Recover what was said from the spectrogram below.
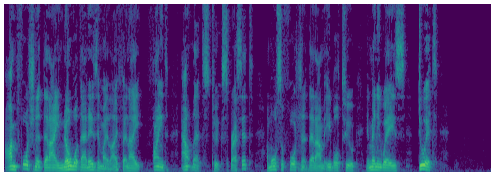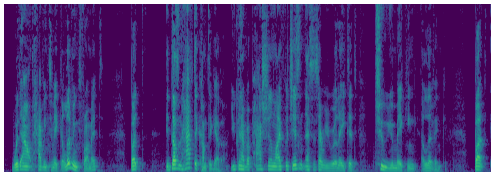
I'm fortunate that I know what that is in my life and I find outlets to express it. I'm also fortunate that I'm able to, in many ways, do it without having to make a living from it. But it doesn't have to come together. You can have a passion in life which isn't necessarily related to you making a living. But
